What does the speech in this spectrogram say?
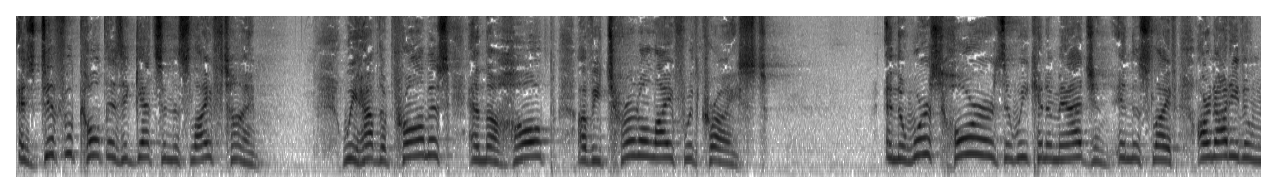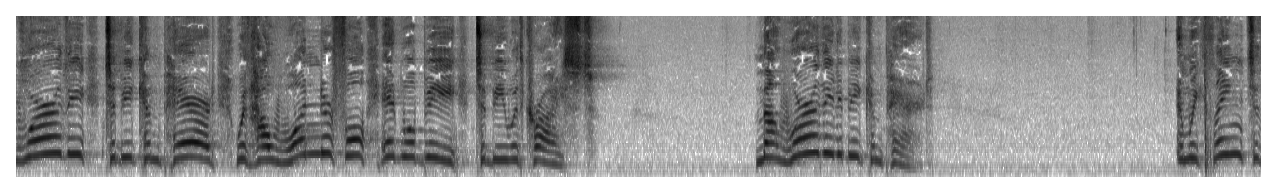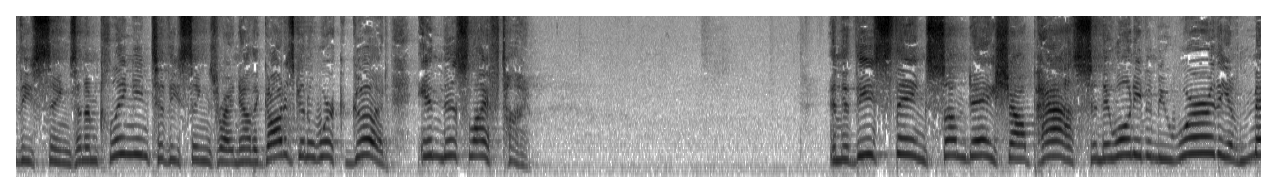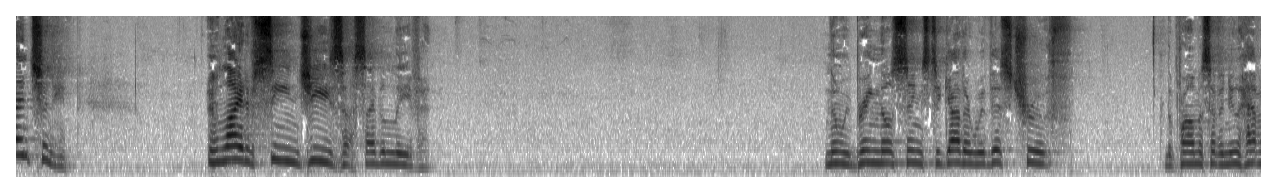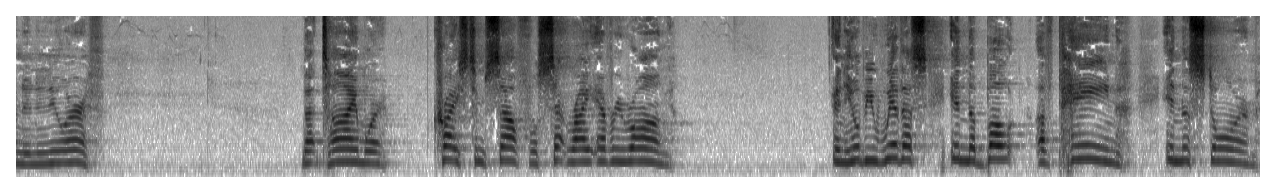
As difficult as it gets in this lifetime, we have the promise and the hope of eternal life with Christ. And the worst horrors that we can imagine in this life are not even worthy to be compared with how wonderful it will be to be with Christ not worthy to be compared. And we cling to these things, and I'm clinging to these things right now that God is going to work good in this lifetime. And that these things someday shall pass, and they won't even be worthy of mentioning. In light of seeing Jesus, I believe it. And then we bring those things together with this truth the promise of a new heaven and a new earth. That time where Christ Himself will set right every wrong. And He'll be with us in the boat of pain in the storm.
